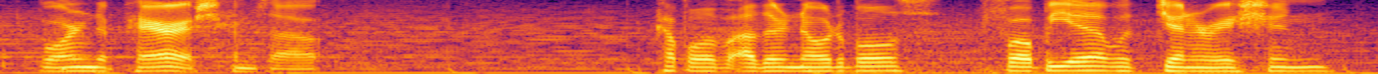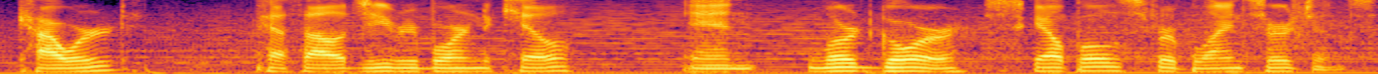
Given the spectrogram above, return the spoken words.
Born to Perish comes out. A couple of other notables Phobia with Generation Coward, Pathology Reborn to Kill, and Lord Gore Scalpels for Blind Surgeons.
